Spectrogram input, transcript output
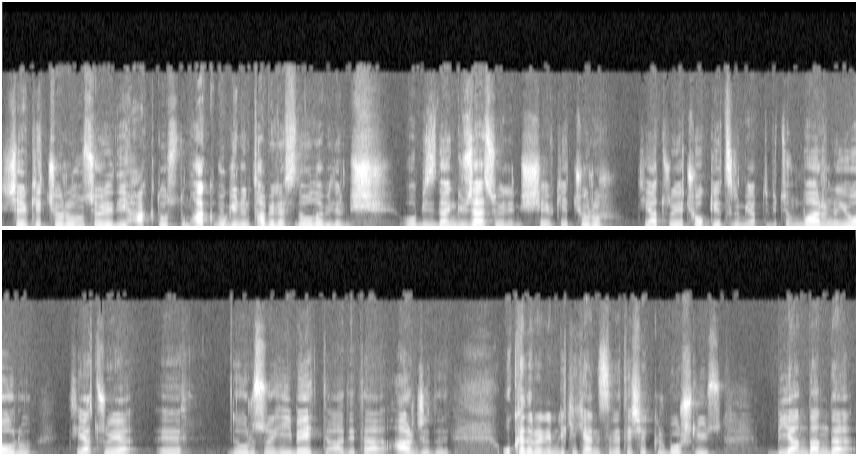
Şevket Çoruk'un söylediği hak dostum hak bugünün tabelası da olabilirmiş. O bizden güzel söylemiş. Şevket Çoruk tiyatroya çok yatırım yaptı. Bütün varını yoğunu tiyatroya e, doğrusu hibe etti adeta harcadı. O kadar önemli ki kendisine teşekkür borçluyuz. Bir yandan da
